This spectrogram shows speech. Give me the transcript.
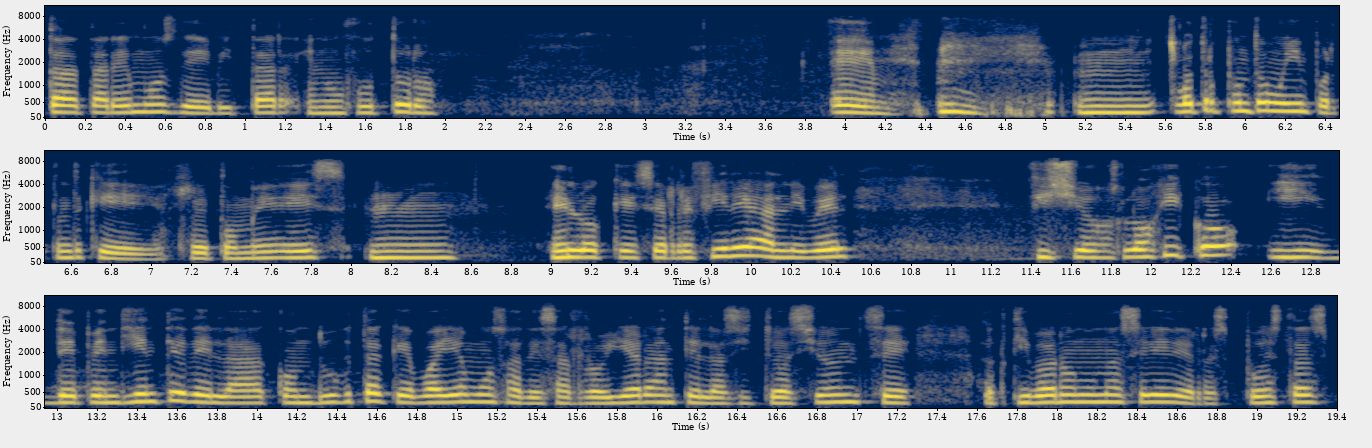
trataremos de evitar en un futuro. Eh, mm, otro punto muy importante que retomé es mm, en lo que se refiere al nivel fisiológico y dependiente de la conducta que vayamos a desarrollar ante la situación, se activaron una serie de respuestas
